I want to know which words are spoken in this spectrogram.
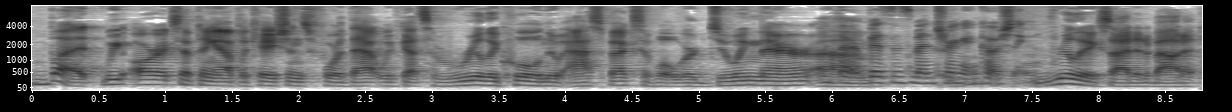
But we are accepting applications for that. We've got some really cool new aspects of what we're doing there. Um, business mentoring and coaching. really excited about it.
